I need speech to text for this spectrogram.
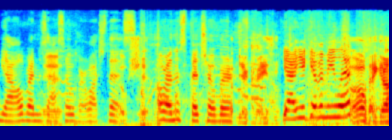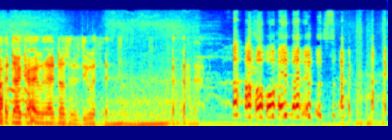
Yeah, I'll run his Yeah. ass over. Watch this. Oh shit. I'll run this bitch over. You're crazy. Yeah, you giving me lip? Oh my god, that guy had nothing to do with it. Oh, I thought it was that guy.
